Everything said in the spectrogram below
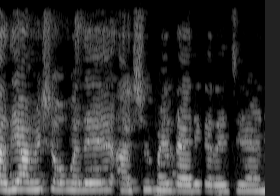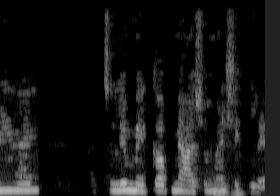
आधी आम्ही शो मध्ये आशुमय तयारी करायची आणि ऍक्च्युली मेकअप मी आशुमय शिकले.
